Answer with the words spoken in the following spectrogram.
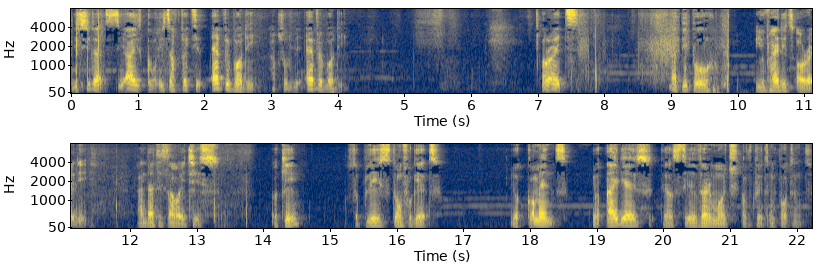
You see that? See how it's affecting everybody. Absolutely everybody. All right. My people, you've heard it already. And that is how it is. Okay? So please don't forget your comments, your ideas, they are still very much of great importance.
